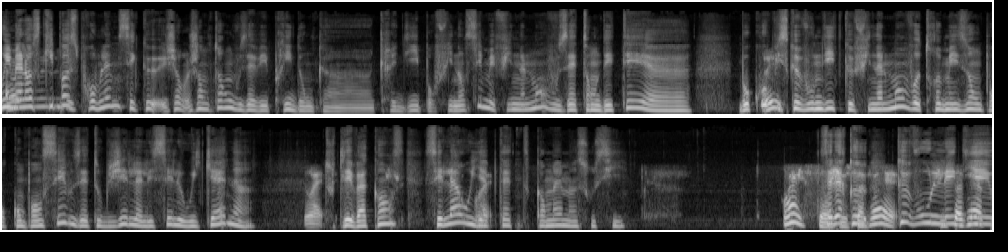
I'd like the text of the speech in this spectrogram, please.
Oui, Ah mais alors ce qui pose problème, c'est que j'en- j'entends que vous avez pris donc un crédit pour financer, mais finalement vous êtes endetté euh, beaucoup, Oui. puisque vous me dites que finalement votre maison, pour compenser, vous êtes obligé de la laisser le week-end, Ouais. toutes les vacances. C'est là où il y a peut-être quand même un souci. Ouais, C'est-à-dire que, savais. que vous l'aidiez,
